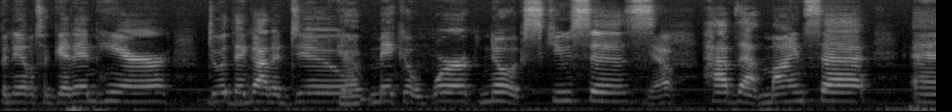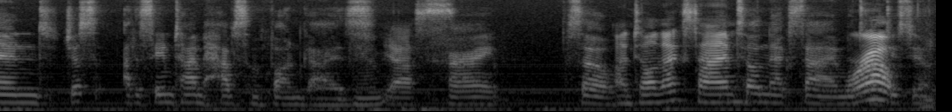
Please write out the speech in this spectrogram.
been able to get in here, do what they mm-hmm. got to do, Yep. make it work, no excuses, Yep. have that mindset, and just at the same time have some fun, guys. Yep. Yes. All right. So Until next time. until next time, we'll We're talk out. to you soon.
